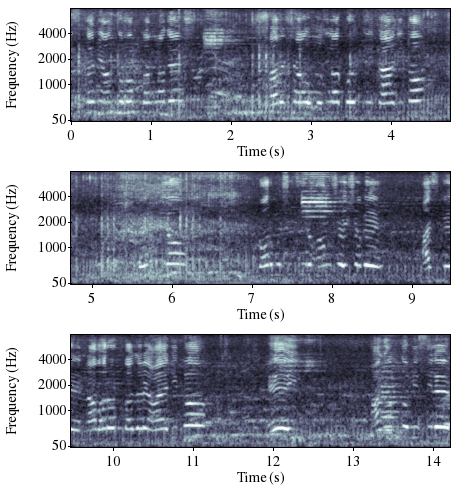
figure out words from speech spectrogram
ইসলামী আন্দোলন বাংলাদেশ সারসা উপজেলা কর্তৃক আয়োজিত কেন্দ্রীয় আজকে নাভারণ বাজারে আয়োজিত এই আনন্দ মিছিলের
